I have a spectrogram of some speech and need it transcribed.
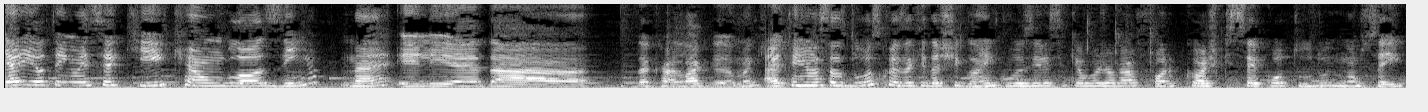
E aí eu tenho esse aqui, que é um glossinho, né? Ele é da, da Carla Gama. Aí tenho essas duas coisas aqui da Xiglan, inclusive esse aqui eu vou jogar fora, porque eu acho que secou tudo, não sei.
